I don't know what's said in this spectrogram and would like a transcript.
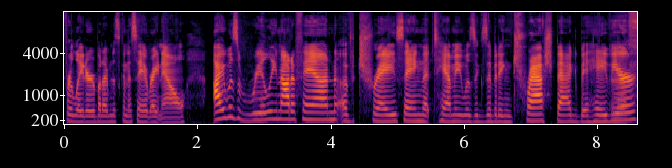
for later, but I'm just gonna say it right now. I was really not a fan of Trey saying that Tammy was exhibiting trash bag behavior Ugh.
